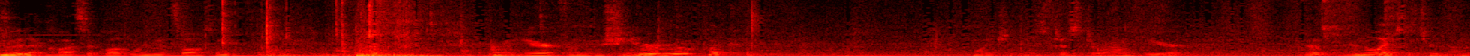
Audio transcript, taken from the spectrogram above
Look at that classic leveling, that's awesome. I'm gonna hear it from the machine room real quick. Which is just around here. Yep, and the lights are turned on.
